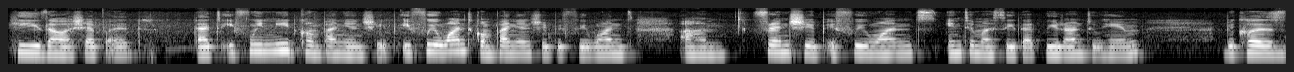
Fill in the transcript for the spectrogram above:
He is our shepherd. That if we need companionship, if we want companionship, if we want um, friendship, if we want intimacy, that we run to Him because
